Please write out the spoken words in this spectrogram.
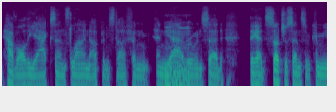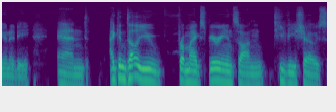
have all the accents line up and stuff. And and yeah, mm-hmm. everyone said they had such a sense of community. And I can tell you from my experience on TV shows,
